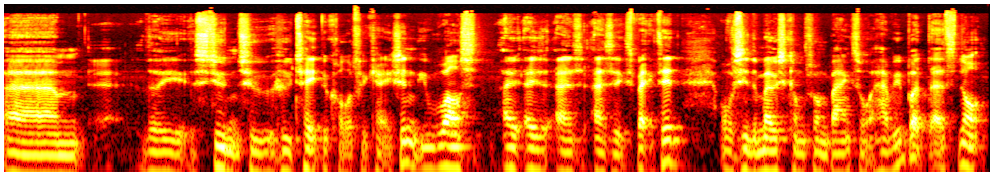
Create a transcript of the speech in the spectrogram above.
um, the students who who take the qualification, whilst as as, as expected, obviously the most comes from banks or what have you, but that's not.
